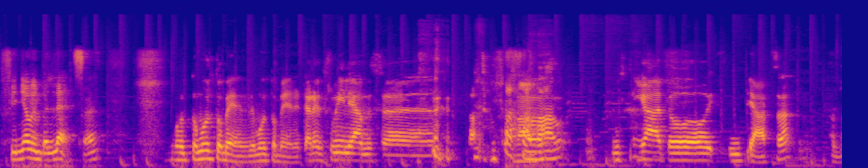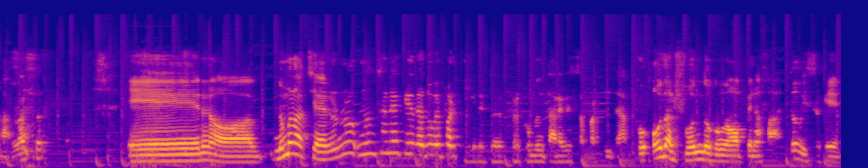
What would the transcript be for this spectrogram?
Finiamo in bellezza, eh? Molto molto bene, molto bene. Terence Williams eh, è stato fustigato in piazza a Dallas. E no, non, me la, cioè, non, non so neanche da dove partire per, per commentare questa partita. O, o, dal fondo come ho appena fatto, visto che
